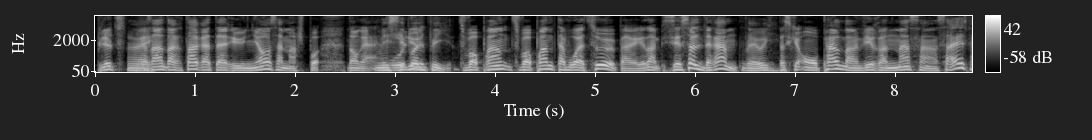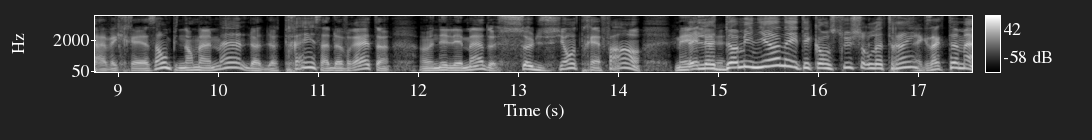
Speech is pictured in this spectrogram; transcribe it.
Puis là, tu te ouais. présentes en retard à ta réunion, ça marche pas. Donc, mais c'est pas le pire. Tu vas prendre, tu vas prendre ta voiture, par exemple. c'est ça le drame. Ben oui. Parce qu'on parle d'environnement sans cesse, avec raison. Puis normalement, le, le, train, ça devrait être un, un, élément de solution très fort. Mais, Mais le Dominion a été construit sur le train. Exactement.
